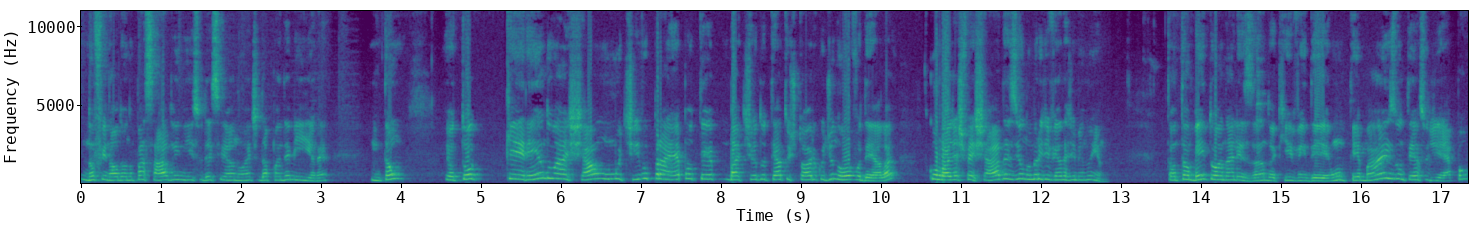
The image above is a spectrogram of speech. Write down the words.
no final do ano passado, início desse ano, antes da pandemia, né? Então, eu estou querendo achar um motivo para a Apple ter batido o teto histórico de novo dela, com lojas fechadas e o número de vendas diminuindo. Então também estou analisando aqui vender um ter mais um terço de Apple,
